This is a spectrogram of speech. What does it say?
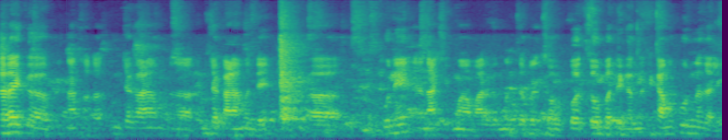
तर एक प्रश्न असा होता. तुमच्या काळा तुमच्या काळामध्ये पुणे नाशिक महामार्ग मंत्रपर्यंत चौप चौपदरीकरणाची कामं पूर्ण झाली.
